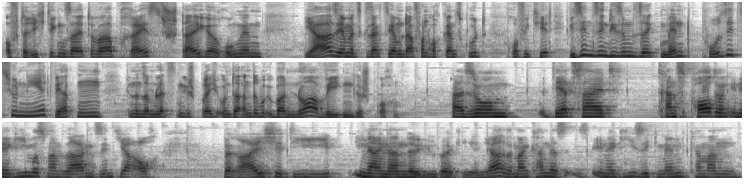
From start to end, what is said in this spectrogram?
auf der richtigen Seite war. Preissteigerungen. Ja, Sie haben jetzt gesagt, Sie haben davon auch ganz gut profitiert. Wie sind Sie in diesem Segment positioniert? Wir hatten in unserem letzten Gespräch unter anderem über Norwegen gesprochen. Also derzeit Transport und Energie, muss man sagen, sind ja auch Bereiche, die ineinander übergehen. Ja, also man kann das Energiesegment kann man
